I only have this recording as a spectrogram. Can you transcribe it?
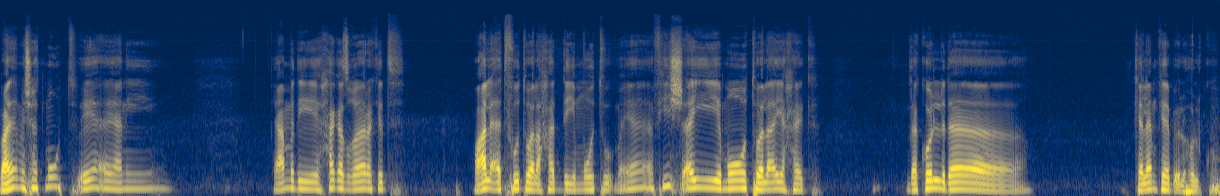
بعدين مش هتموت. إيه يعني؟ يا عم دي حاجة صغيرة كده. وعلقة تفوت ولا حد يموت ما فيش أي موت ولا أي حاجة. ده كل ده كلام كده بيقوله لكم.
